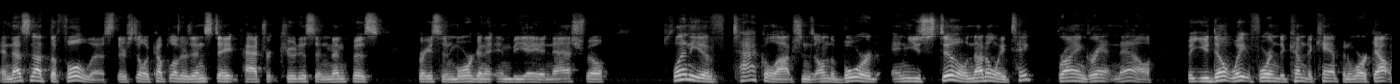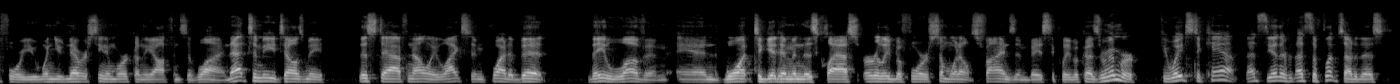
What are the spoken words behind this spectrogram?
and that's not the full list. There's still a couple others in state: Patrick Kutas in Memphis, Grayson Morgan at MBA in Nashville. Plenty of tackle options on the board, and you still not only take Brian Grant now but you don't wait for him to come to camp and work out for you when you've never seen him work on the offensive line. That to me tells me this staff not only likes him quite a bit, they love him and want to get him in this class early before someone else finds him basically. Because remember if he waits to camp that's the other that's the flip side of this.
